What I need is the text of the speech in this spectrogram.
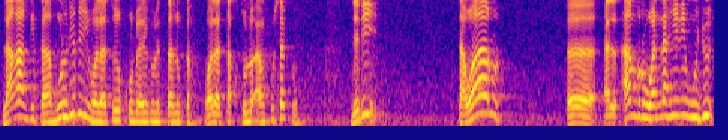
larang kita bunuh diri wala tuqu bi alikum tahlukah wala taqtulu anfusakum. Jadi tawarud uh, al-amru wan nahy ini wujud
